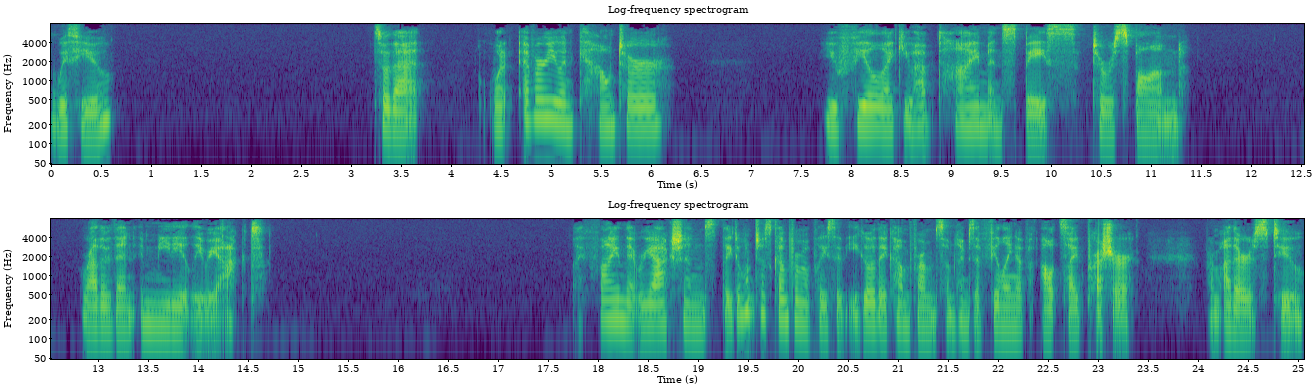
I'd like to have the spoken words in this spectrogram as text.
with you so that whatever you encounter, you feel like you have time and space to respond rather than immediately react. I find that reactions, they don't just come from a place of ego, they come from sometimes a feeling of outside pressure from others to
